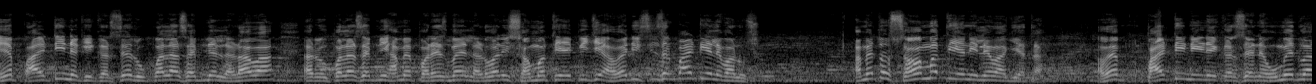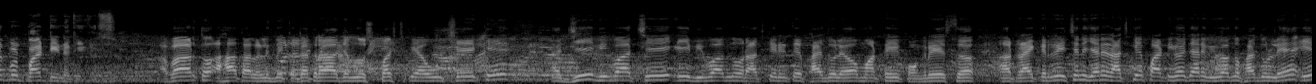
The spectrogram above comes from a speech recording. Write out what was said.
એ પાર્ટી નક્કી કરશે. રૂપાલા સાહેબને લડાવવા રૂપાલા સાહેબની સામે પરેશભાઈ લડવાની સહમતિ આપી છે. હવે ડિસિઝન પાર્ટીએ લેવાનું છે. અમે તો સહમતિ એની લેવા ગયા હતા. હવે પાર્ટી નિર્ણય કરશે અને ઉમેદવાર પણ પાર્ટી નક્કી કરશે. આભાર તો હતા લલિતભાઈ કગતરા જેમનું સ્પષ્ટ કહેવું છે કે જે વિવાદ છે એ વિવાદનો રાજકીય રીતે ફાયદો લેવા માટે કોંગ્રેસ ટ્રાય કરી રહી છે ને જ્યારે રાજકીય પાર્ટી હોય ત્યારે વિવાદનો ફાયદો લે એ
